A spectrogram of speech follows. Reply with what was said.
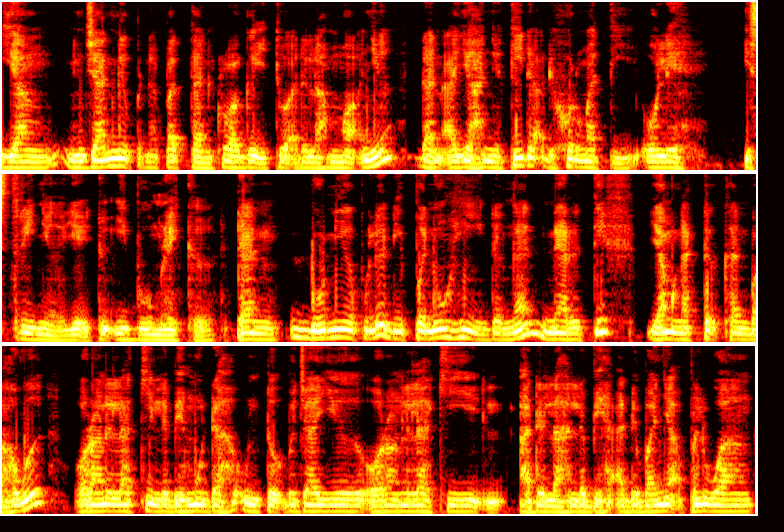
yang menjana pendapatan keluarga itu adalah maknya dan ayahnya tidak dihormati oleh isterinya iaitu ibu mereka. Dan dunia pula dipenuhi dengan naratif yang mengatakan bahawa orang lelaki lebih mudah untuk berjaya orang lelaki adalah lebih ada banyak peluang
